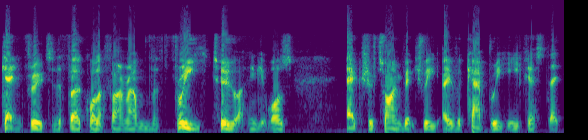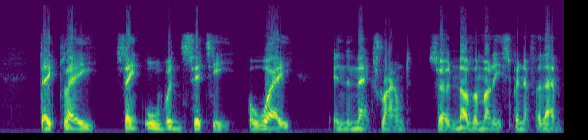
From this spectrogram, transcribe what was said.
getting through to the third qualifying round with a three-two. I think it was extra time victory over Cadbury Heath yesterday. They play St Albans City away in the next round, so another money spinner for them.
